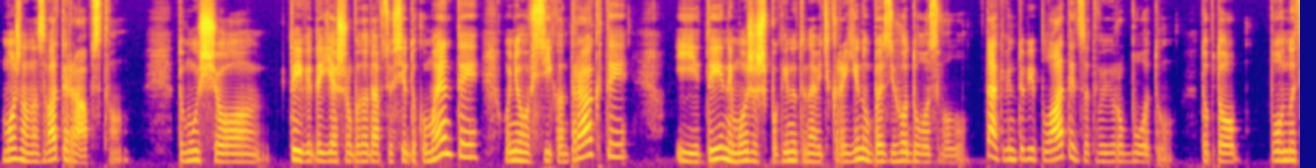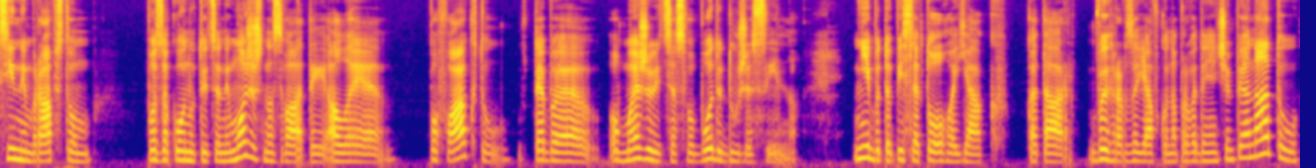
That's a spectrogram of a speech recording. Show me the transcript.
можна назвати рабством, тому що ти віддаєш роботодавцю всі документи, у нього всі контракти, і ти не можеш покинути навіть країну без його дозволу. Так, він тобі платить за твою роботу, тобто повноцінним рабством по закону ти це не можеш назвати, але по факту в тебе обмежуються свободи дуже сильно. Нібито після того, як Катар виграв заявку на проведення чемпіонату.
